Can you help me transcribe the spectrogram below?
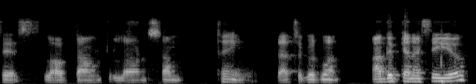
this lockdown to learn something. That's a good one. Adip, can I see you?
